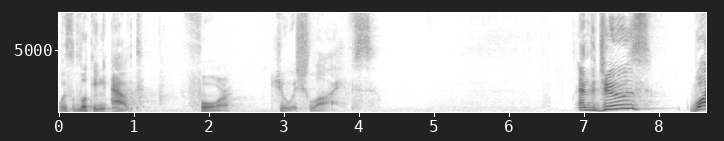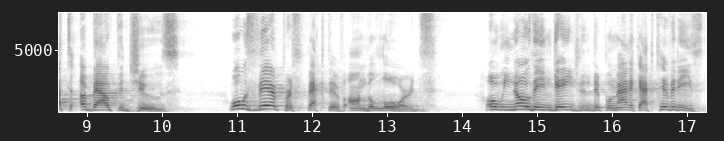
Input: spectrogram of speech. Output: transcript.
was looking out for Jewish lives. And the Jews? What about the Jews? What was their perspective on the Lord's? Oh, we know they engaged in diplomatic activities,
